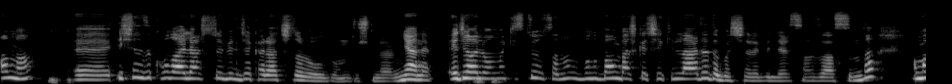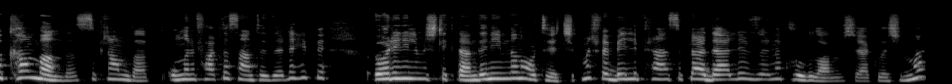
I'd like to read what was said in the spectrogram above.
ama e, işinizi kolaylaştırabilecek araçlar olduğunu düşünüyorum. Yani ecel olmak istiyorsanız bunu bambaşka şekillerde de başarabilirsiniz aslında. Ama Kanban'da, Scrum'da, onların farklı sentezlerinde hep bir öğrenilmişlikten, deneyimden ortaya çıkmış ve belli prensipler, değerler üzerine kurgulanmış yaklaşımlar.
